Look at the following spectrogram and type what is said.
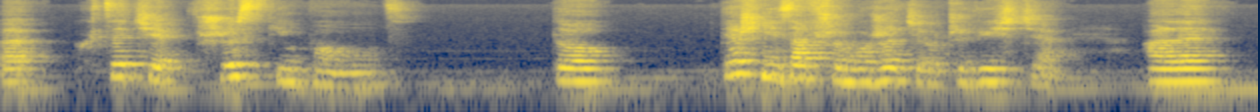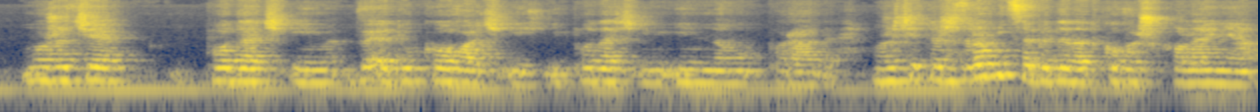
e, chcecie wszystkim pomóc, to też nie zawsze możecie oczywiście, ale możecie podać im, wyedukować ich i podać im inną poradę. Możecie też zrobić sobie dodatkowe szkolenia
